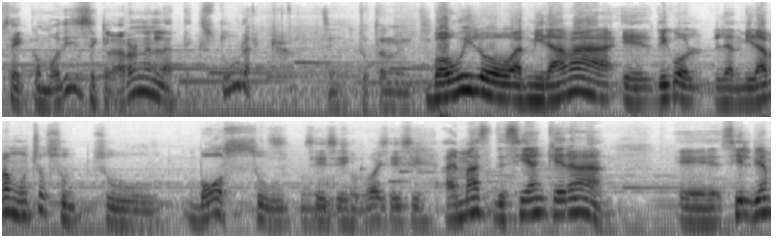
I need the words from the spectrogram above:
se como dice, se clavaron en la textura, cabrón. Sí, totalmente. Bowie lo admiraba, eh, digo, le admiraba mucho su, su voz, su, Sí, sí, su rollo. sí, sí. Además decían que era eh, Silvia,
